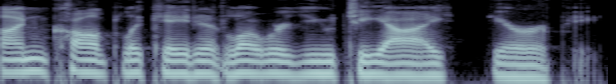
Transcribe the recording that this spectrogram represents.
uncomplicated lower UTI therapy.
